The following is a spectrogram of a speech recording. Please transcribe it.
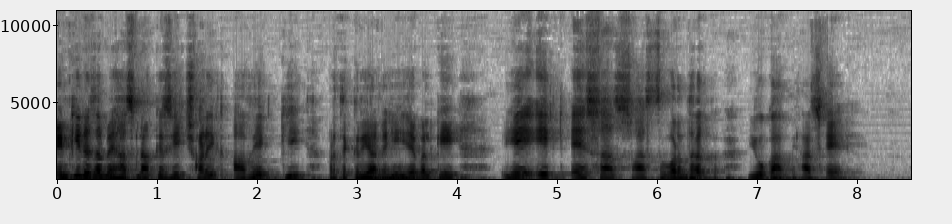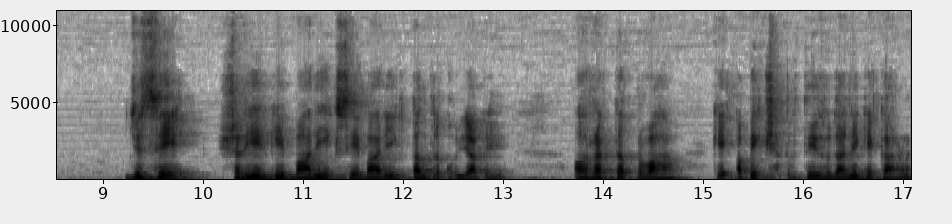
इनकी नज़र में हंसना किसी क्षणिक आवेग की प्रतिक्रिया नहीं है, बल्कि ये एक ऐसा स्वास्थ्यवर्धक योगाभ्यास है, जिससे शरीर के बारीक से बारीक तंत्र खुल जाते हैं और रक्त प्रवाह के अपेक्षाकृत तेज हो जाने के कारण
